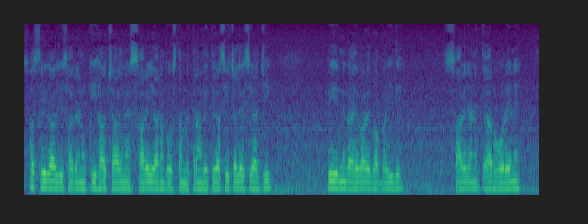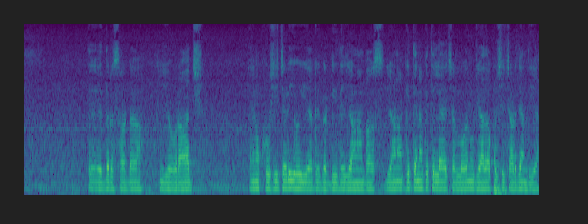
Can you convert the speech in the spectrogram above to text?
ਸਤਿ ਸ੍ਰੀ ਅਕਾਲ ਜੀ ਸਾਰਿਆਂ ਨੂੰ। ਕੀ ਹਾਲ ਚਾਲ ਨੇ ਸਾਰੇ ਯਾਰਾਂ ਦੋਸਤਾਂ ਮਿੱਤਰਾਂ ਦੇ ਤੇ ਅਸੀਂ ਚੱਲੇ ਸੀ ਅੱਜ ਜੀ ਪੀਰ ਨਗਾਹੇ ਵਾਲੇ ਬਾਬਾ ਜੀ ਦੇ। ਸਾਰੇ ਜਣੇ ਤਿਆਰ ਹੋ ਰਹੇ ਨੇ ਤੇ ਇੱਧਰ ਸਾਡਾ ਯੁਵਰਾਜ, ਇਹਨੂੰ ਖੁਸ਼ੀ ਚੜੀ ਹੋਈ ਹੈ ਕਿ ਗੱਡੀ ਤੇ ਜਾਣਾ, ਬਸ ਜਾਣਾ, ਕਿਤੇ ਨਾ ਕਿਤੇ ਲੈ ਚੱਲੋ, ਇਹਨੂੰ ਜ਼ਿਆਦਾ ਖੁਸ਼ੀ ਚੜ ਜਾਂਦੀ ਹੈ।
